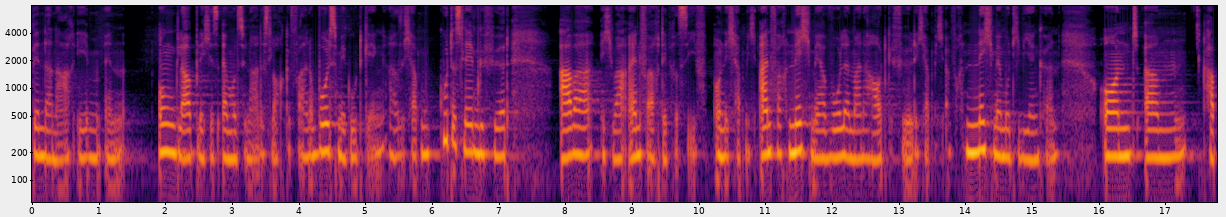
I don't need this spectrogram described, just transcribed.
bin danach eben in unglaubliches emotionales Loch gefallen, obwohl es mir gut ging. Also ich habe ein gutes Leben geführt, aber ich war einfach depressiv und ich habe mich einfach nicht mehr wohl in meiner Haut gefühlt. Ich habe mich einfach nicht mehr motivieren können und ähm, habe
